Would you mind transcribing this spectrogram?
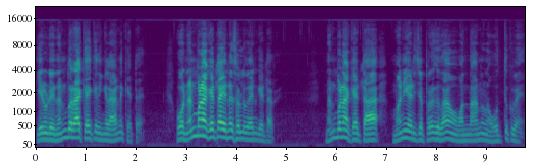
என்னுடைய நண்பராக கேட்குறீங்களான்னு கேட்டேன். ஓ நண்பனாக கேட்டால் என்ன சொல்லுவேன்னு கேட்டார். நண்பனாக கேட்டால் மணி அடித்த பிறகு தான் அவன் வந்தான்னு நான் ஒத்துக்குவேன்.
